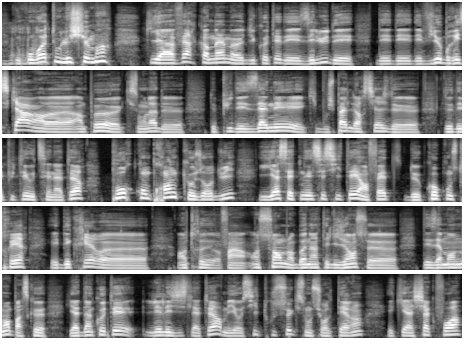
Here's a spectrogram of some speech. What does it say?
Donc on voit tout le chemin qu'il y a à faire quand même euh, du côté des élus, des, des, vieux briscards euh, un peu euh, qui sont là de, depuis des années et qui bougent pas de leur siège de, de députés ou de sénateurs, pour comprendre qu'aujourd'hui il y a cette nécessité en fait de co-construire et d'écrire entre, enfin ensemble en bonne intelligence des amendements, parce qu'il y a d'un côté les législateurs, mais il y a aussi tous ceux qui sont sur le terrain et qui à chaque fois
